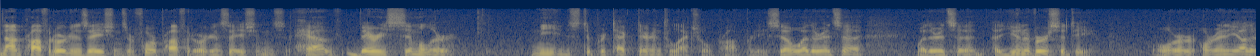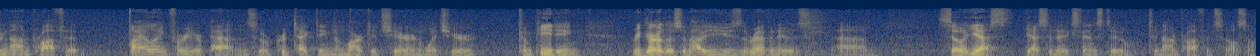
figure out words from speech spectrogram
nonprofit organizations or for-profit organizations have very similar needs to protect their intellectual property. So whether it's a whether it's a, a university or or any other nonprofit, filing for your patents or protecting the market share in which you're competing, regardless of how you use the revenues. Um, so yes, yes, it extends to to nonprofits also.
